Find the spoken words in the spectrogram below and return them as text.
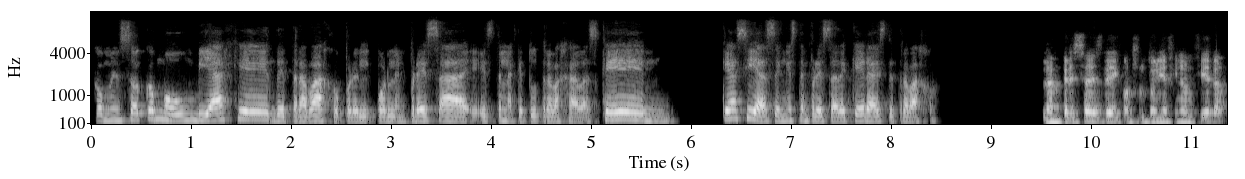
comenzó como un viaje de trabajo por, el, por la empresa esta en la que tú trabajabas. ¿Qué, ¿Qué hacías en esta empresa? ¿De qué era este trabajo? La empresa es de consultoría financiera.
